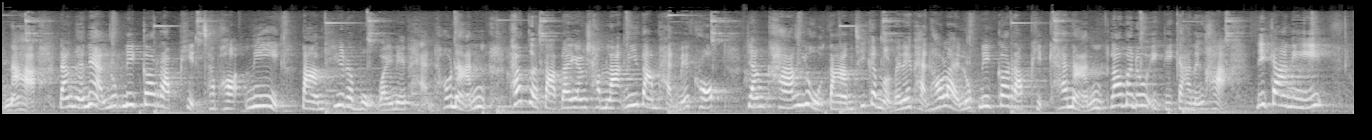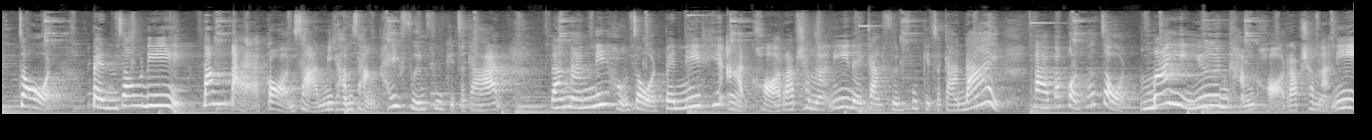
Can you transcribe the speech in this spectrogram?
นนะคะ ดังนั้นเนี่ยลูกหนี้ก็รับผิดเฉพาะหนี้ตามที่ระบุไว้ในแผนเท่านั้น ถ้าเกิดตราบใดยังชำระหนี้ตามแผนไม่ครบ ยังค้างอยู่ตามที่กำหนดไว้ในแผนเท่าไหร่ลูกหนี้ก็รับผิดแค่นั้น เรามาดูอีกดีกาหนึ่งค่ะ ดีกานี้โจทย์ เป็นเจ้าหนี้ตั้งแต่ก่อนศาลมีคำสั่งให้ฟื้นฟูกิจการ ดังนั้นหนี้ของโจทย์เป็นหนี้ที่อาจขอรับชำระหนี้ในการฟื้นฟูกิจการได้ แต่ปรากฏว่าโจทย์ไม่ยื่นคำขอรับชำระหนี้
